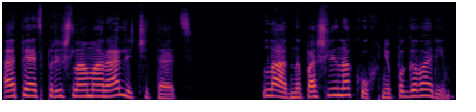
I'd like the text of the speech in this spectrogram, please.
«Опять пришла морали читать? Ладно, пошли на кухню, поговорим».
